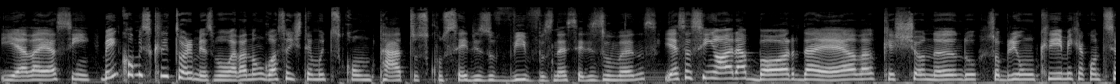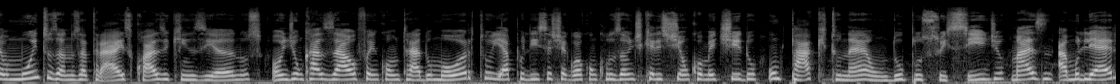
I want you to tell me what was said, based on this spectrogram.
e ela é assim, bem como escritor mesmo, ela não gosta de ter muitos contatos com seres vivos, né, seres humanos. E essa senhora aborda ela questionando sobre um crime que aconteceu muitos anos atrás, quase 15 anos, onde um casal foi encontrado morto e a polícia chegou à conclusão de que eles tinham cometido um pacto, né, um duplo suicídio, mas a mulher,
